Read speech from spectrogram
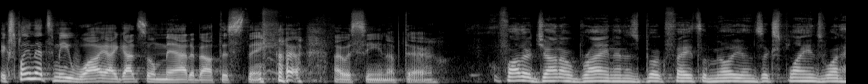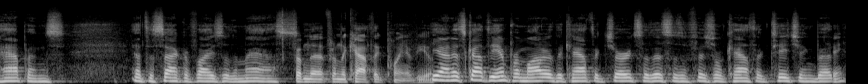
explain that to me? Why I got so mad about this thing I was seeing up there. Father John O'Brien, in his book Faith of Millions, explains what happens at the sacrifice of the Mass. From the, from the Catholic point of view. Yeah, and it's got the imprimatur of the Catholic Church, so this is official Catholic teaching. But okay.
